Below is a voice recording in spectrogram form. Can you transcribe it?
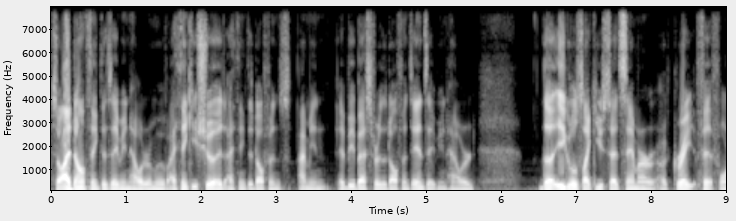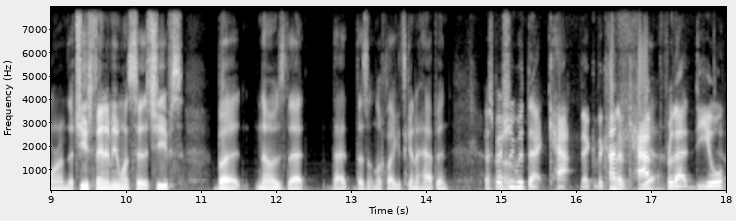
So I don't think that Xavier Howard will move. I think he should. I think the Dolphins. I mean, it'd be best for the Dolphins and Xavier Howard the Eagles, like you said, Sam, are a great fit for him. The Chiefs fan in me wants to say the Chiefs, but knows that that doesn't look like it's going to happen. Especially Um, with that cap. That the kind of cap Yeah. for that deal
